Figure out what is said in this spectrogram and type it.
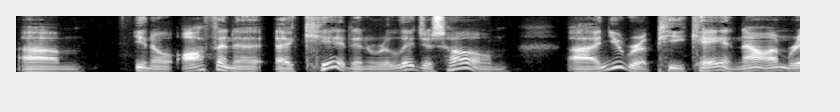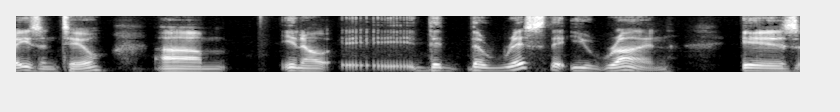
Um, you know, often a, a kid in a religious home, uh, and you were a PK, and now I'm raising two. Um, you know, the, the risk that you run is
